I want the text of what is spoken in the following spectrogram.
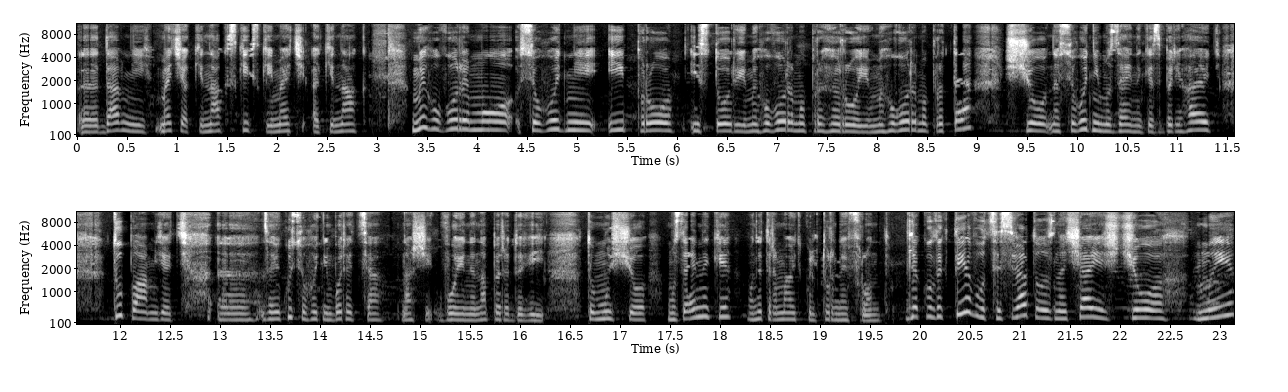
е, давній меч Акінак, скіфський меч Акінак. Ми говоримо сьогодні і про історію. Ми говоримо про героїв. Ми говоримо про те, що на сьогодні музейники зберігають ту пам'ять, е, за яку сьогодні борються наші воїни на передовій, тому що музейники вони тримають культурний фронт. Для колективу це свято означає, що ми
